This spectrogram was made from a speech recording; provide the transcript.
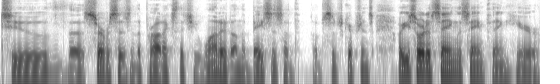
to the services and the products that you wanted on the basis of, of subscriptions. Are you sort of saying the same thing here?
